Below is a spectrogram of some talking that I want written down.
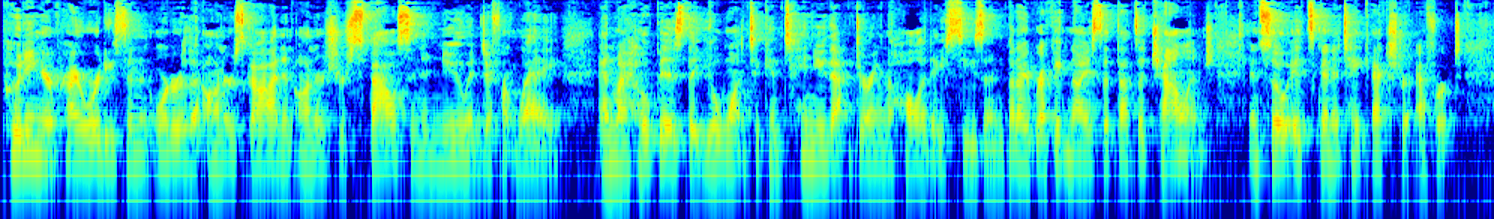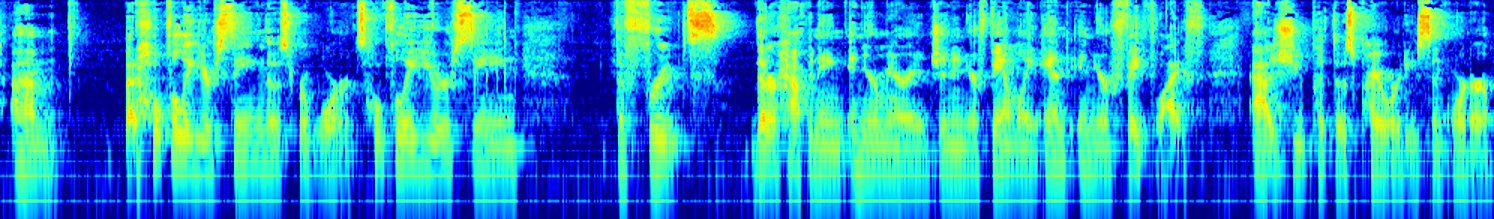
putting your priorities in an order that honors God and honors your spouse in a new and different way. And my hope is that you'll want to continue that during the holiday season. But I recognize that that's a challenge. And so it's going to take extra effort. Um, but hopefully you're seeing those rewards. Hopefully you're seeing the fruits that are happening in your marriage and in your family and in your faith life as you put those priorities in order.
